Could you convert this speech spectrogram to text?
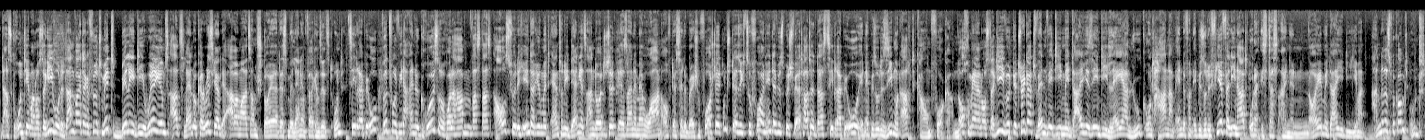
Das Grundthema Nostalgie wurde dann weitergeführt mit Billy D. Williams als Lando Calrissian, der abermals am Steuer des Millennium Falcon sitzt und C3PO wird wohl wieder eine größere Rolle haben, was das ausführliche Interview mit Anthony Daniels andeutete, der seine Memoiren auf der Celebration vorstellt und der sich zuvor in Interviews beschwert hatte, dass C3PO in Episode 7 und 8 kaum vorkam. Noch mehr Nostalgie wird getriggert, wenn wir die Medaille sehen, die Leia, Luke und Han am Ende von Episode 4 verliehen hat. Oder ist das eine neue Medaille, die jemand anderes bekommt? Und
